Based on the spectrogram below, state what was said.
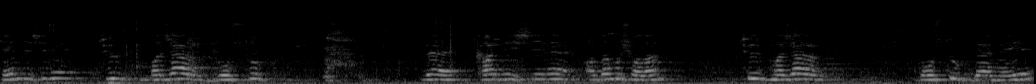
Kendisini Türk-Macar dostluk ve kardeşliğine adamış olan Türk-Macar Dostluk Derneği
